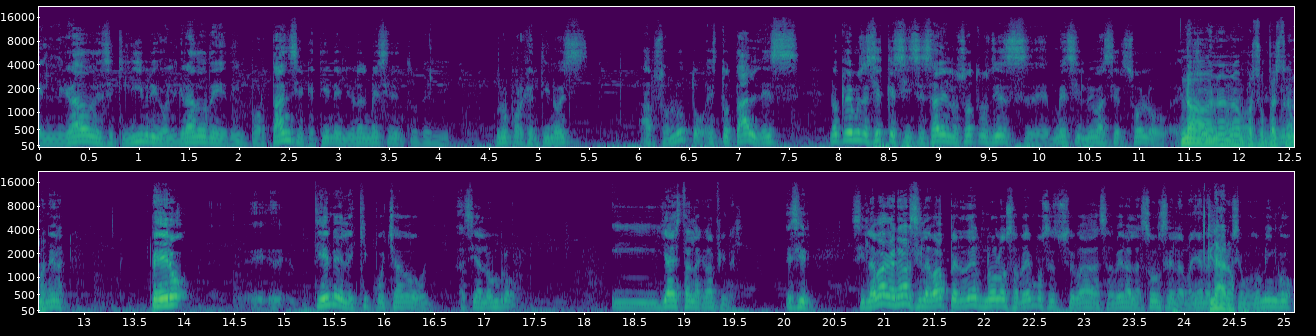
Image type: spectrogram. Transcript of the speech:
el grado de desequilibrio, el grado de, importancia que tiene Lionel Messi dentro del grupo argentino es absoluto, es total, es... No queremos decir que si se salen los otros días eh, Messi lo iba a hacer solo. Eh, no, no, no, por supuesto. No. Pero tiene el equipo echado hacia el hombro y ya está en la gran final. Es decir, si la va a ganar, si la va a perder, no lo sabemos, eso se va a saber a las 11 de la mañana del próximo domingo.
